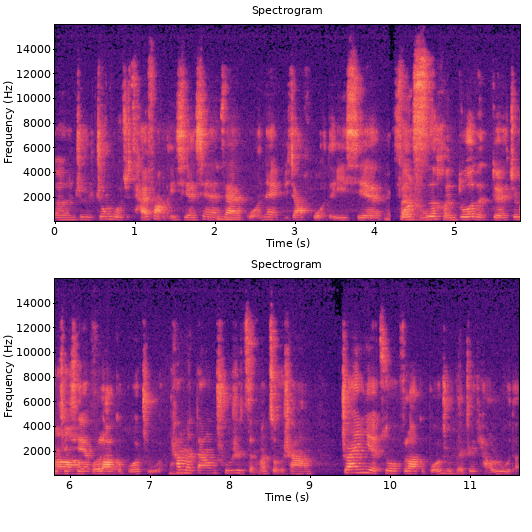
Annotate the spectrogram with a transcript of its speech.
嗯，就是中国去采访了一些现在在国内比较火的一些粉博丝很多的，对，就是这些 vlog 博主，他嗯们当初是怎么走上专业做 vlog 博主的嗯这条路的？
